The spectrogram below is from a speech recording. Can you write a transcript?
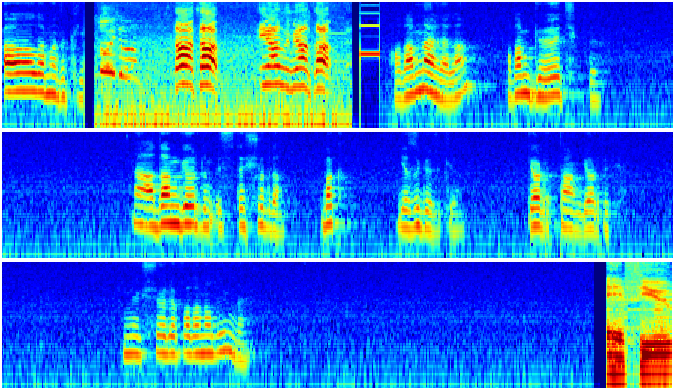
ağlamadık ya. Tamam tamam. İnandım inandım tamam. Adam nerede lan? Adam göğe çıktı. Ha adam gördüm üstte şurada. Bak yazı gözüküyor. Gördük tamam gördük. Şimdi şöyle falan alayım da. A few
